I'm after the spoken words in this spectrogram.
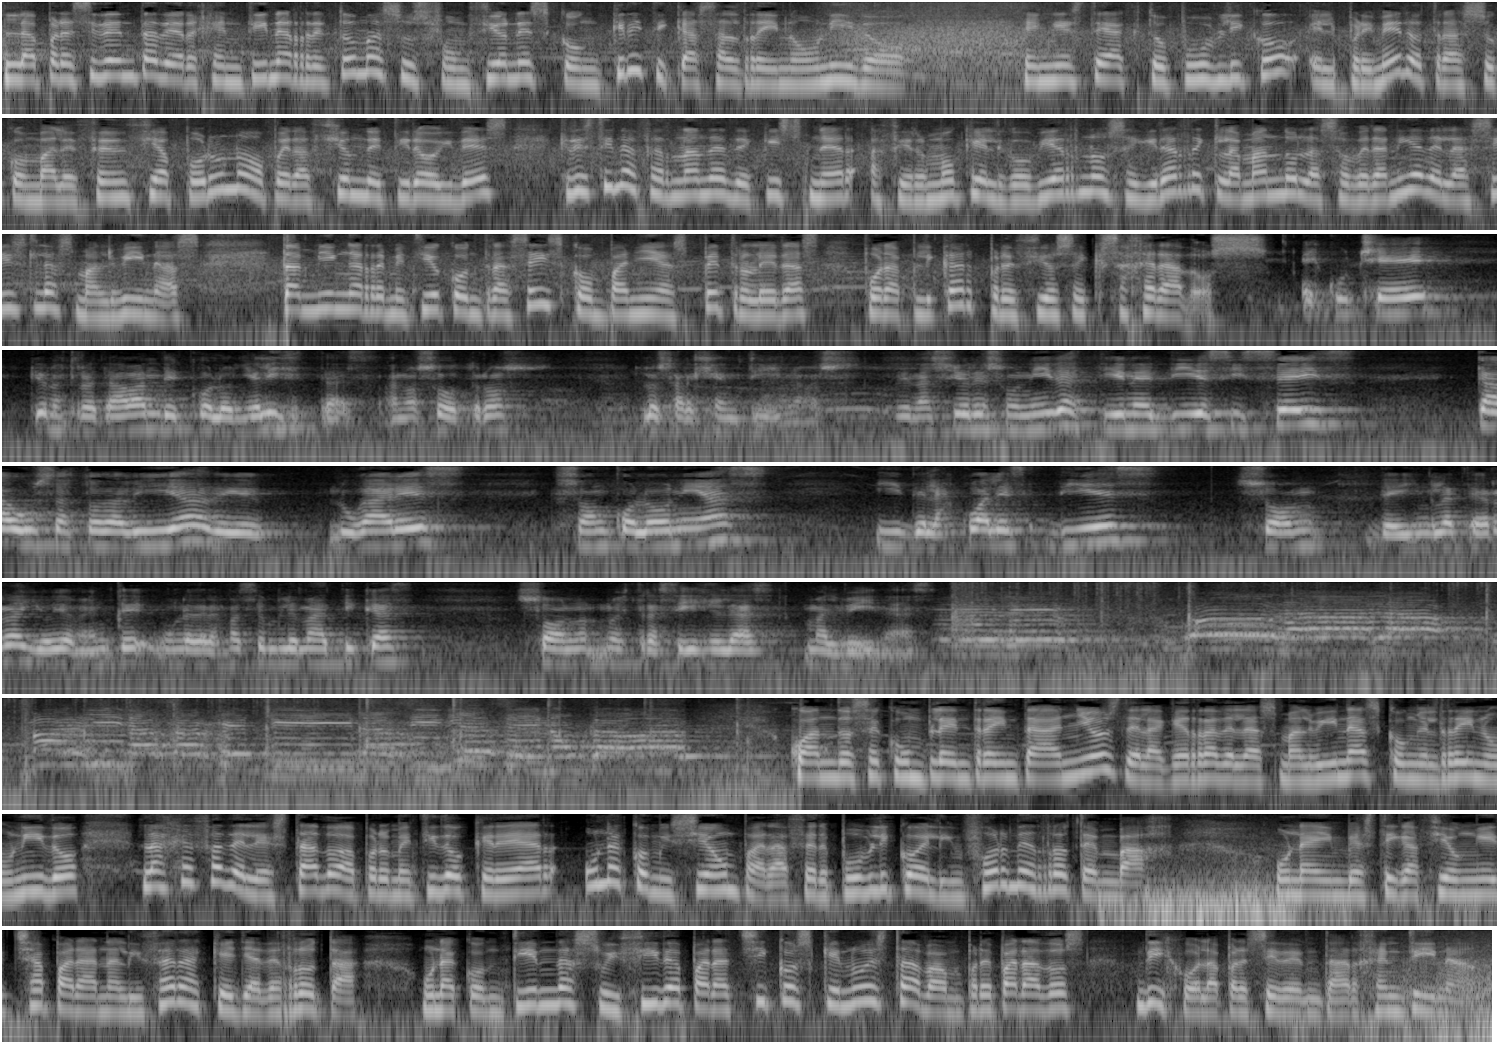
La presidenta de Argentina retoma sus funciones con críticas al Reino Unido. En este acto público, el primero tras su convalecencia por una operación de tiroides, Cristina Fernández de Kirchner afirmó que el gobierno seguirá reclamando la soberanía de las Islas Malvinas. También arremetió contra seis compañías petroleras por aplicar precios exagerados. Escuché que nos trataban de colonialistas a nosotros, los argentinos. De Naciones Unidas tiene 16 causas todavía de lugares son colonias y de las cuales 10 son de Inglaterra y obviamente una de las más emblemáticas son nuestras Islas Malvinas. Cuando se cumplen 30 años de la Guerra de las Malvinas con el Reino Unido, la jefa del Estado ha prometido crear una comisión para hacer público el informe Rottenbach una investigación hecha para analizar aquella derrota, una contienda suicida para chicos que no estaban preparados, dijo la presidenta argentina.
